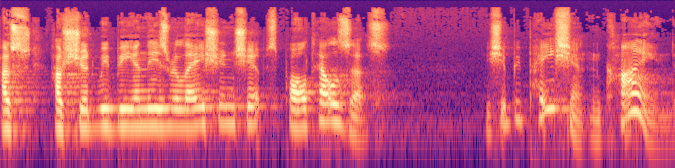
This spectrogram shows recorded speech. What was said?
How, how should we be in these relationships? Paul tells us. You should be patient and kind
